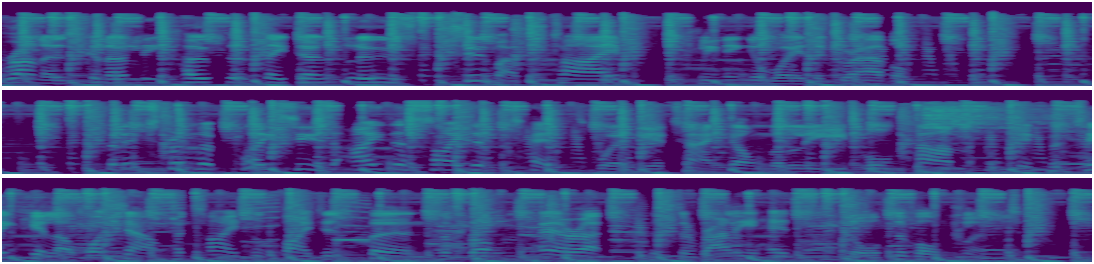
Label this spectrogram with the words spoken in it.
runners can only hope that they don't lose too much time cleaning away the gravel. But it's from the places either side of 10th where the attack on the lead will come. In particular, watch out for title fighters Burns and Rovanperä as the rally heads north of Auckland.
